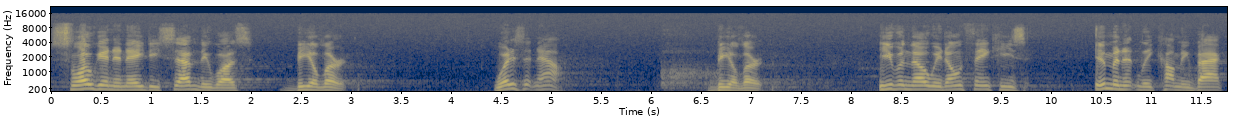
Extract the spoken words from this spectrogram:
slogan in AD 70 was be alert. What is it now? Be alert. Even though we don't think he's imminently coming back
